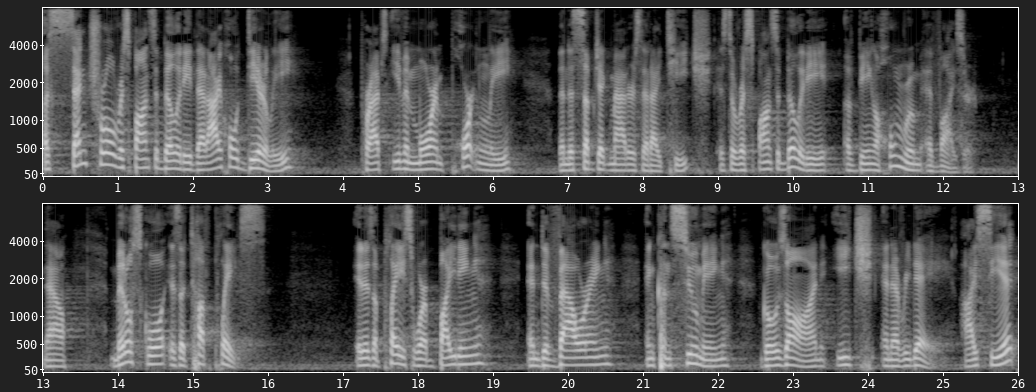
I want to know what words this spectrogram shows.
a central responsibility that I hold dearly, perhaps even more importantly than the subject matters that I teach, is the responsibility of being a homeroom advisor. Now, middle school is a tough place. It is a place where biting and devouring and consuming goes on each and every day. I see it,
